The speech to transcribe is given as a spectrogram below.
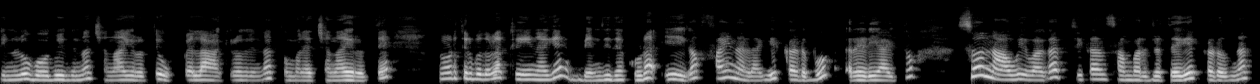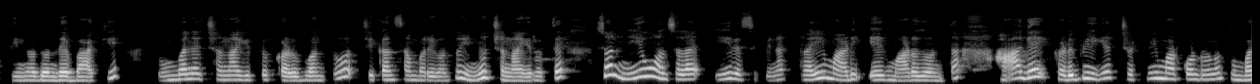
ತಿನ್ಲೂಬಹುದು ಇದನ್ನ ಚೆನ್ನಾಗಿರುತ್ತೆ. ಉಪ್ಪೆಲ್ಲ ಹಾಕಿರೋದ್ರಿಂದ ತುಂಬಾನೇ ಚೆನ್ನಾಗಿರುತ್ತೆ. ನೋಡ್ತಿರ್ಬೋದಲ್ಲ ಕ್ಲೀನ್ ಆಗಿ ಬೆಂದಿದೆ ಕೂಡ. ಈಗ ಫೈನಲ್ ಆಗಿ ಕಡುಬು ರೆಡಿ ಆಯ್ತು. ಸೊ ನಾವು ಇವಾಗ ಚಿಕನ್ ಸಾಂಬಾರ್ ಜೊತೆಗೆ ಕಡುಬ್ನ ತಿನ್ನೋದೊಂದೇ ಬಾಕಿ. ತುಂಬಾನೇ ಚೆನ್ನಾಗಿತ್ತು ಕಡುಬು ಅಂತೂ ಚಿಕನ್ ಸಾಂಬಾರಿಗಂತೂ ಇನ್ನೂ ಚೆನ್ನಾಗಿರುತ್ತೆ. ಸೊ ನೀವು ಒಂದ್ಸಲ ಈ ರೆಸಿಪಿನ ಟ್ರೈ ಮಾಡಿ ಹೇಗ್ ಮಾಡೋದು ಅಂತ, ಹಾಗೆ ಕಡುಬಿಗೆ ಚಟ್ನಿ ಮಾಡ್ಕೊಂಡ್ರು ತುಂಬಾ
